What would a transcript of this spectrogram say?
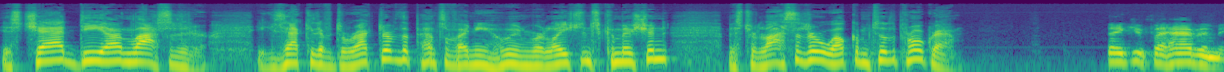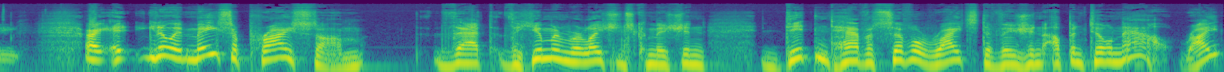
is Chad Dion Lassiter, Executive Director of the Pennsylvania Human Relations Commission. Mr. Lassiter, welcome to the program. Thank you for having me. All right. You know, it may surprise some that the Human Relations Commission didn't have a civil rights division up until now, right?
